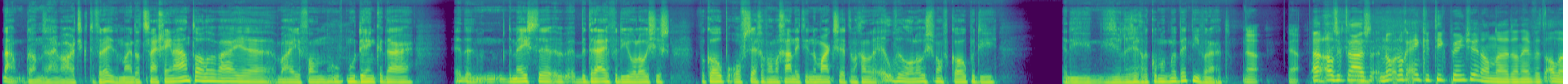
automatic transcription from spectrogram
nou, dan zijn we hartstikke tevreden. Maar dat zijn geen aantallen waar je, waar je van moet denken daar. Hè, De, de meeste bedrijven die horloges verkopen of zeggen van we gaan dit in de markt zetten, we gaan er heel veel horloges van verkopen, die, en die, die zullen zeggen, daar kom ik mijn bed niet van uit. Ja. Ja. Eh, als ik trouwens nog, nog één kritiekpuntje, dan, eh, dan hebben we het alle.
